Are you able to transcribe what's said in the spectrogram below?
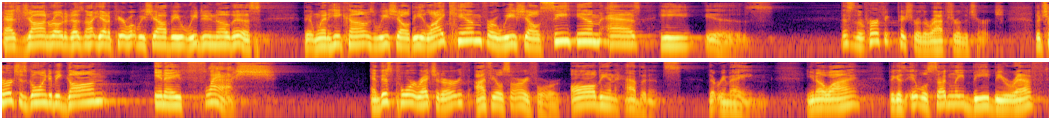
As John wrote, it does not yet appear what we shall be. We do know this that when he comes, we shall be like him, for we shall see him as he is. This is the perfect picture of the rapture of the church. The church is going to be gone in a flash. And this poor wretched earth, I feel sorry for all the inhabitants that remain. You know why? Because it will suddenly be bereft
